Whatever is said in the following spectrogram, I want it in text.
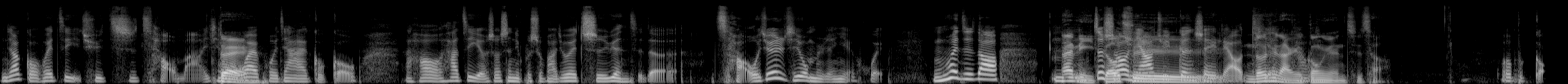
你知道狗会自己去吃草嘛？以前我外婆家的狗狗，然后它自己有时候身体不舒服，就会吃院子的草。我觉得其实我们人也会，我们会知道。嗯、那你这时候你要去跟谁聊天？你都去哪个公园吃草？我不狗，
